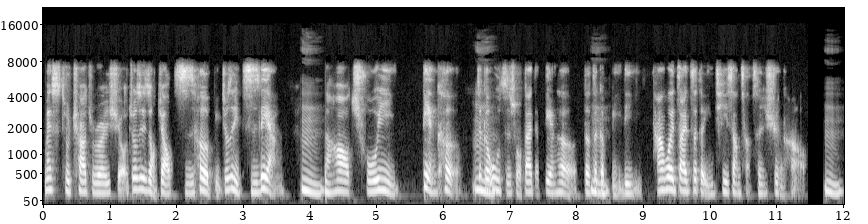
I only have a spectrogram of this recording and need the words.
Mass to charge ratio 就是一种叫质荷比，就是你质量，嗯，然后除以电荷，嗯、这个物质所带的电荷的这个比例，嗯、它会在这个仪器上产生讯号，嗯，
